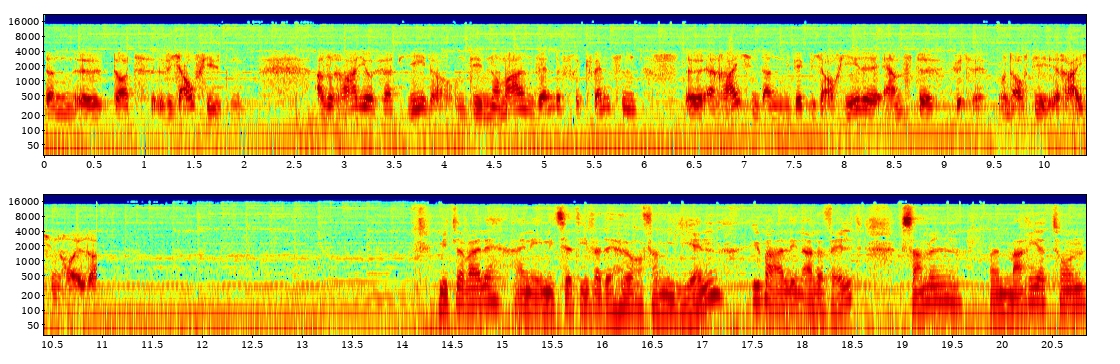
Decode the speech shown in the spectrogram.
dann äh, dort sich aufhielten. Also Radio hört jeder und die normalen Sendefrequenzen äh, erreichen dann wirklich auch jede ärmste Hütte und auch die reichen Häuser. Mittlerweile eine Initiative der Hörerfamilien. Überall in aller Welt sammeln beim Marathon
